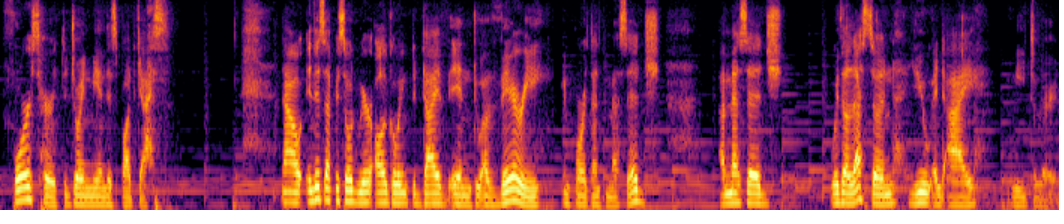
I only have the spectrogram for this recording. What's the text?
force her to join me in this podcast. Now, in this episode, we're all going to dive into a very important message. A message with a lesson you and I need to learn.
